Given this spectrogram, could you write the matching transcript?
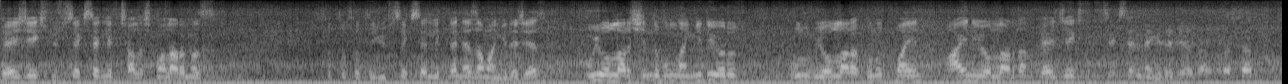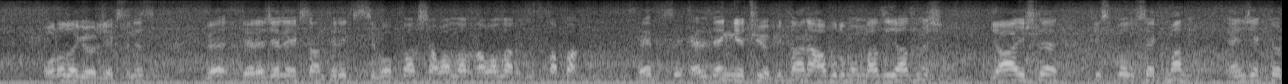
PCX 180'lik çalışmalarımız fıtı fıtı 180'likle ne zaman gideceğiz? Bu yolları şimdi bundan gidiyoruz. Bu yolları unutmayın. Aynı yollardan PCX 180 ile gideceğiz arkadaşlar. Da göreceksiniz. Ve dereceli eksantrik, sivoplar, şavallar, kavallar, üst kapak hepsi elden geçiyor. Bir tane abudumun gazı yazmış. Ya işte piston, sekman, enjektör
